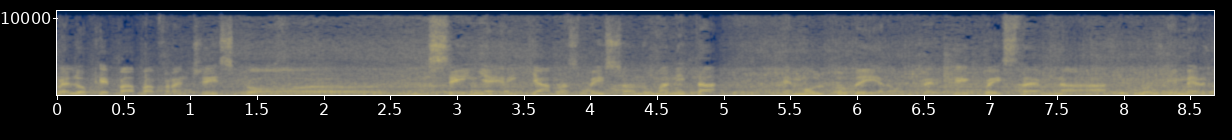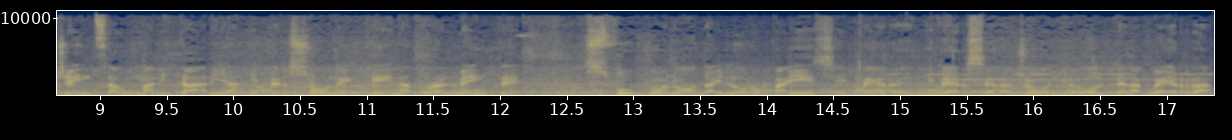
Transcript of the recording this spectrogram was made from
quello che Papa Francesco eh, insegna e richiama spesso all'umanità è molto vero, perché questa è un'emergenza umanitaria di persone che naturalmente sfuggono dai loro paesi per diverse ragioni, a volte la guerra,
